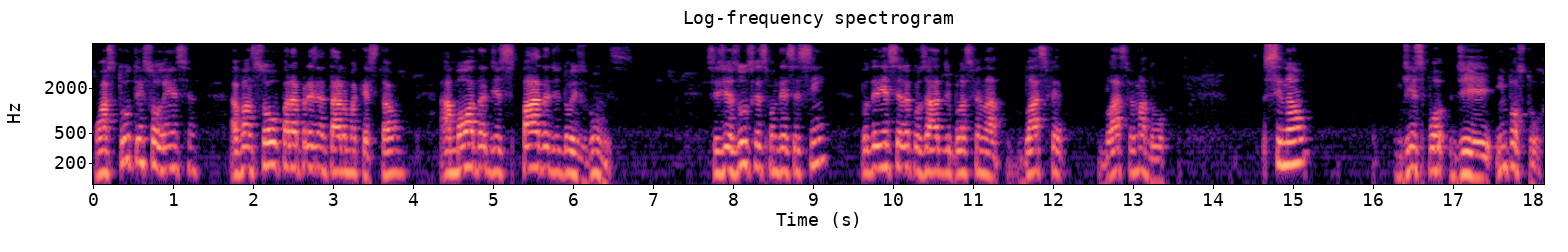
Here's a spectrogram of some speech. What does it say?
Com astuta insolência, avançou para apresentar uma questão à moda de espada de dois gumes. Se Jesus respondesse sim, poderia ser acusado de blasfema, blasfe, blasfemador, se não de, de impostor.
